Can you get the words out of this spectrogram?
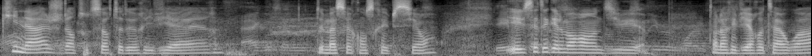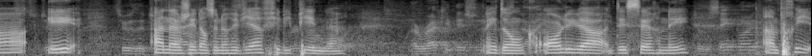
qui nage dans toutes sortes de rivières de ma circonscription. Et il s'est également rendu dans la rivière Ottawa et a nagé dans une rivière philippine. Et donc, on lui a décerné un prix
